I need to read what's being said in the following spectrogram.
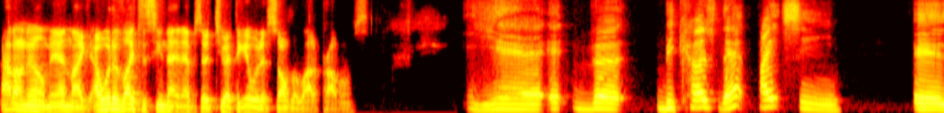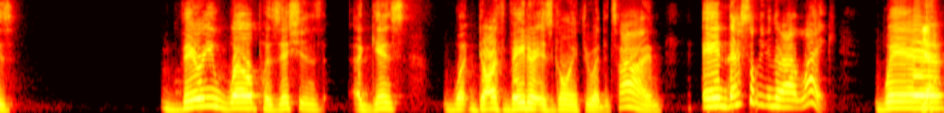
I don't know man. Like I would have liked to seen that in episode 2 I think it would have solved a lot of problems. Yeah, it the because that fight scene is very well positioned against what Darth Vader is going through at the time, and that's something that I like, where Yeah.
